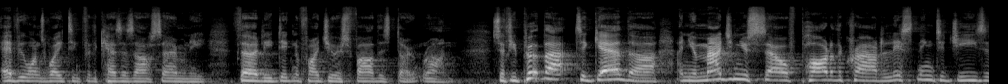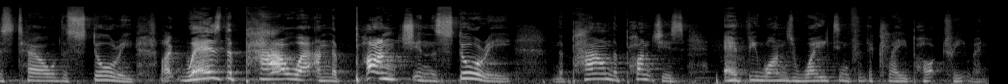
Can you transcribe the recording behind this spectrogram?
Everyone's waiting for the Kezazah ceremony. Thirdly, dignified Jewish fathers don't run. So if you put that together and you imagine yourself part of the crowd listening to Jesus tell the story, like where's the power and the punch in the story? And the power and the punch is everyone's waiting for the clay pot treatment.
